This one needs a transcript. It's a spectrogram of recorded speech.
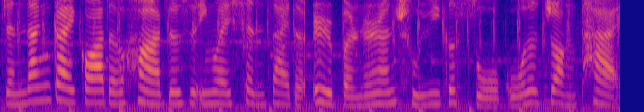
简单概括的话，就是因为现在的日本仍然处于一个锁国的状态。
